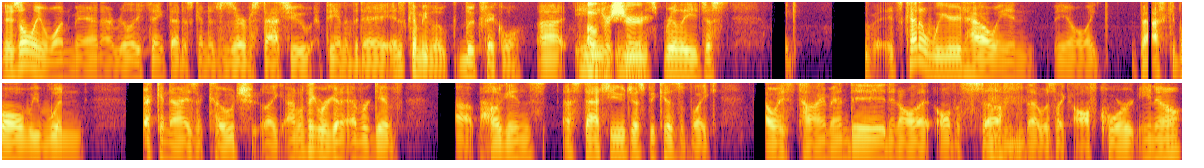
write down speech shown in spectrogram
there's only one man I really think that is going to deserve a statue at the end of the day, and it's going to be Luke Luke Fickell. Uh, he, oh, for sure. He's really just like it's kind of weird how in you know like basketball we wouldn't recognize a coach. Like I don't think we're going to ever give uh, Huggins a statue just because of like how his time ended and all that all the stuff mm-hmm. that was like off court, you know.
